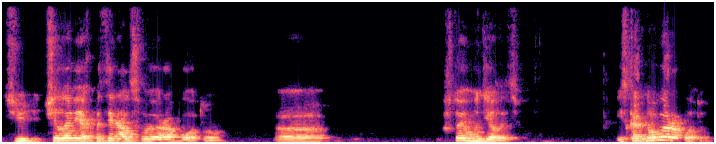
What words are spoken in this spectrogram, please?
человек потерял свою работу, что ему делать? Искать новую работу?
